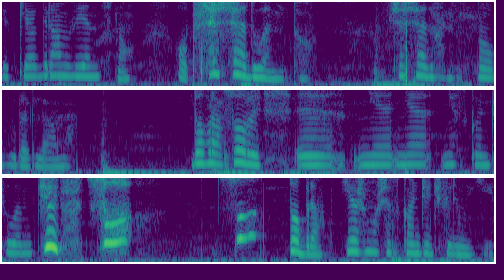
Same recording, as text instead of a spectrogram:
jak ja gram, więc no. O, przeszedłem to. Przeszedłem znowu reklama. Dobra, sorry. Yy, nie, nie, nie skończyłem. Ci, co? Co? Dobra, już muszę skończyć filmiki.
